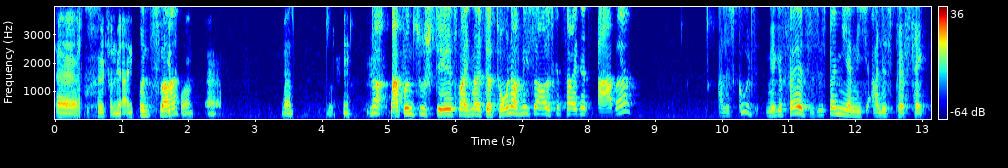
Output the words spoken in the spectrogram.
Äh, das Bild von mir ein. Und zwar. Äh, so. Na, ab und zu steht manchmal ist der Ton auch nicht so ausgezeichnet, aber alles gut. Mir gefällt es. Es ist bei mir nicht alles perfekt.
